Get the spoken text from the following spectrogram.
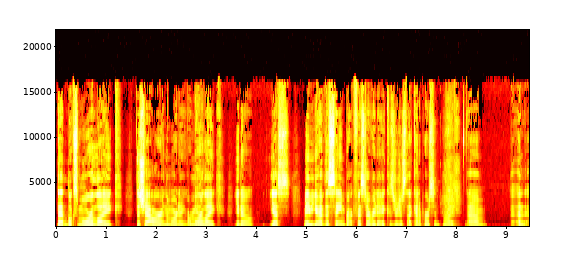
that looks more like the shower in the morning or more yeah. like, you know, yes, maybe you have the same breakfast every day because you're just that kind of person. Right. Um, and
